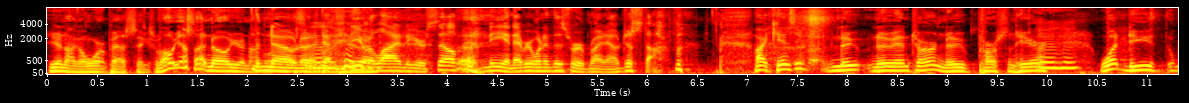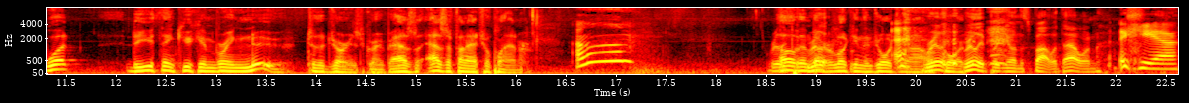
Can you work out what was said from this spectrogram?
You're not going to work past six. Oh, yes, I know you're not. No, no, no, no. You are lying to yourself and me and everyone in this room right now. Just stop. All right, Kenzie, new new intern, new person here. Mm-hmm. What do you what do you think you can bring new to the Journeys Group as as a financial planner? Um, Really, Other put- than really, better looking than George and I, really, course. really putting you on the spot with that one. yeah,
